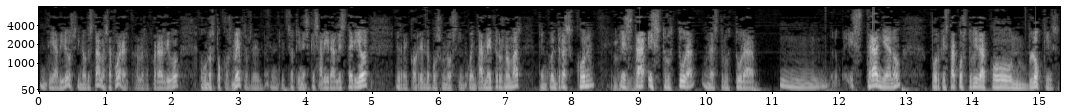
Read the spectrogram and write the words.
de Abidos, sino que está a las afueras. Pero a las afueras, digo, a unos pocos metros. De, de hecho, tienes que salir al exterior y recorriendo pues unos 50 metros nomás, te encuentras con esta estructura, una estructura mm, extraña, ¿no? Porque está construida con bloques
